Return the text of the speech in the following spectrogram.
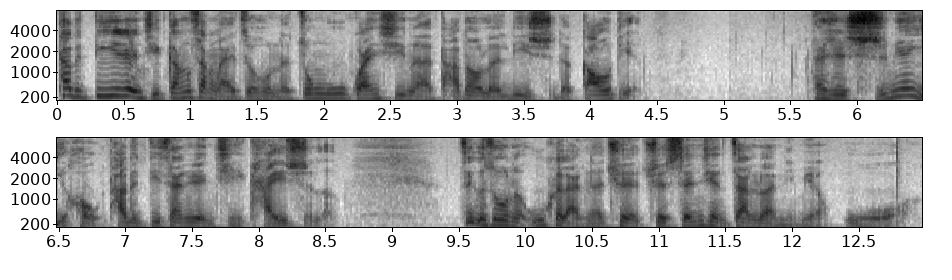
他的第一任期刚上来之后呢，中乌关系呢达到了历史的高点，但是十年以后，他的第三任期开始了。这个时候呢，乌克兰呢却却深陷战乱里面。我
